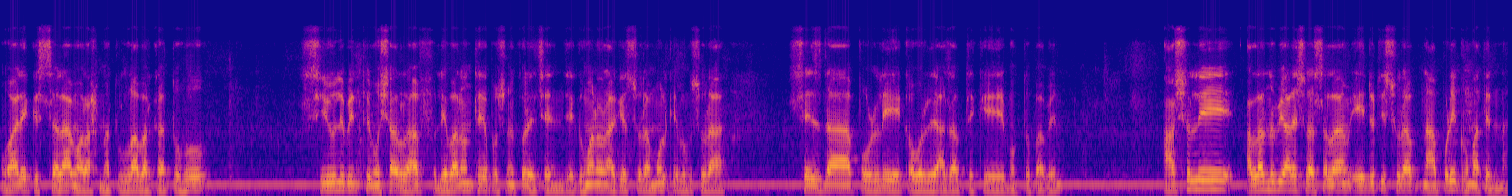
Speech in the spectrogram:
ওয়ালাইকুম আসসালাম রহমতুল্লাহ বরকাতহ। সিউল বিনতে মোশাররফ লেবানন থেকে প্রশ্ন করেছেন যে, ঘুমানোর আগে সুরা মুল্ক এবং সুরা সেজদা পড়লে কবরের আজাব থেকে মুক্ত পাবেন। আসলে আল্লাহ নবী আলাইসাল্লাম এই দুটি সুরা না পড়ে ঘুমাতেন না।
